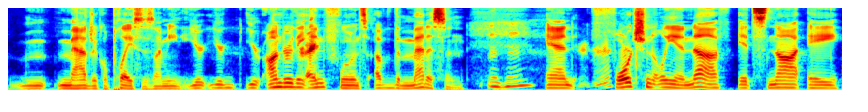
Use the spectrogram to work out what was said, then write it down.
m- magical places. I mean, you're you're you're under the right. influence of the medicine, mm-hmm. and mm-hmm. fortunately enough, it's not a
